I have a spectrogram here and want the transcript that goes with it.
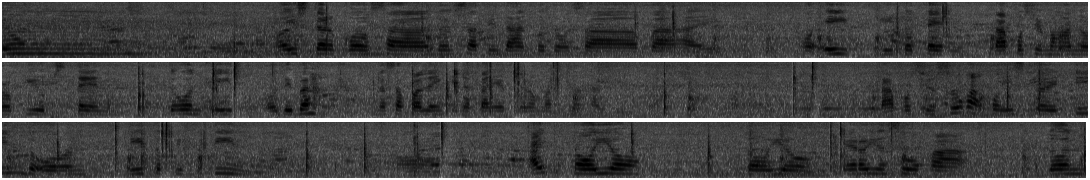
yung oyster ko sa doon sa tindahan ko doon sa bahay. O 8 dito 10 tapos yung mga nor cubes 10 doon 8 o di ba? Nasa palengke na tayo pero mas mahal dito. Tapos yung suka ko is 13 doon dito 15 oh. ay toyo. Toyo. Pero yung suka doon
